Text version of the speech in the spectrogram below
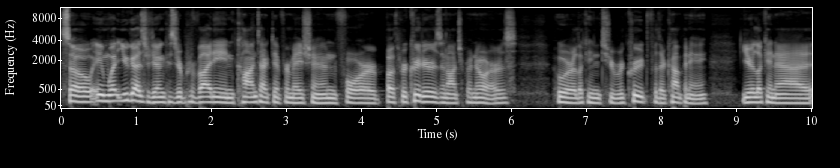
So, in what you guys are doing, because you're providing contact information for both recruiters and entrepreneurs who are looking to recruit for their company, you're looking at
